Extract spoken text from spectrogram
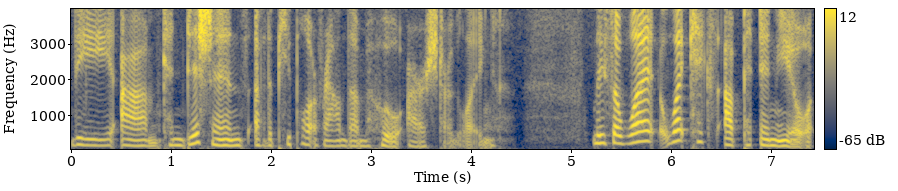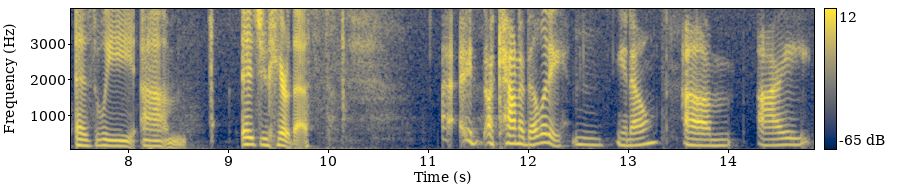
the um, conditions of the people around them who are struggling. Lisa, what what kicks up in you as we um, as you hear this? I, accountability. Mm. You know, um, I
